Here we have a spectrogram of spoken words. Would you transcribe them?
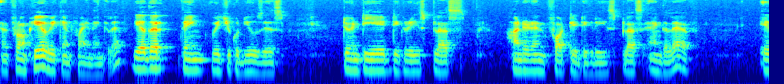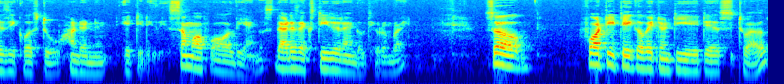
And from here we can find angle f. The other thing which you could use is 28 degrees plus 140 degrees plus angle f is equals to 180 degrees. Sum of all the angles. That is exterior angle theorem right? So 40 take away 28 is 12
